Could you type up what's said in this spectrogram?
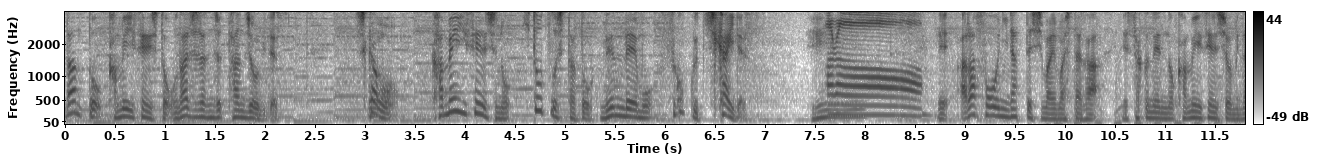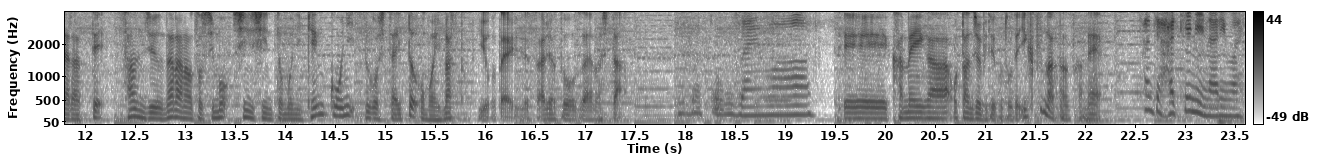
なんと亀井選手と同じ誕生日です。しかも亀井選手の一つ下と年齢もすごく近いです。えーあらー。えアラフォーになってしまいましたがえ昨年の亀井選手を見習って37の年も心身ともに健康に過ごしたいと思います。というお便りです。ありがとうございました、ありがとうございます。えー亀井がお誕生日ということでいくつになったんですかね？三十八になりまし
